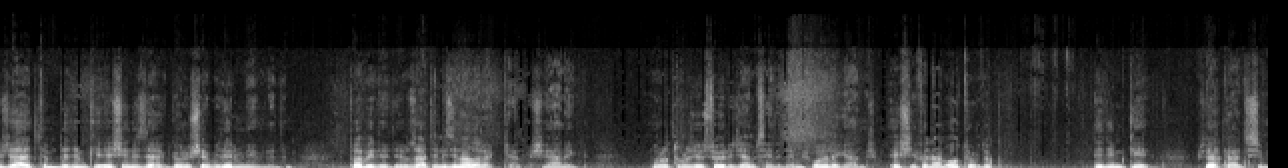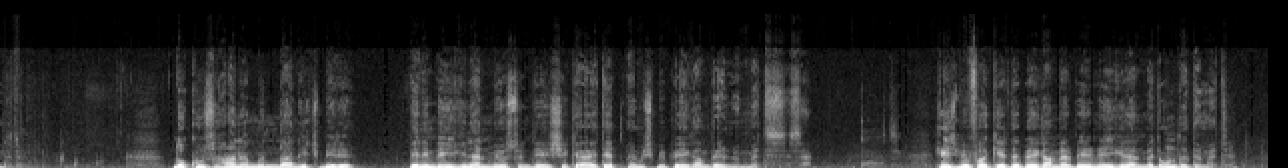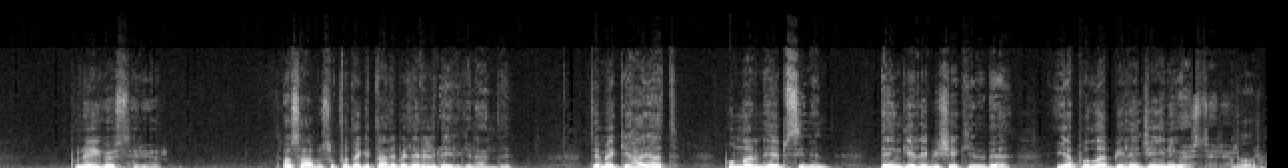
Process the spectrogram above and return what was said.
Rica ettim. Dedim ki eşinize görüşebilir miyim dedim. Tabii dedi. Zaten izin alarak gelmiş. Yani Nurattin Hoca'ya söyleyeceğim seni demiş. O öyle gelmiş. Eşi falan oturduk. Dedim ki güzel kardeşim dedim. Dokuz hanımından hiçbiri benimle ilgilenmiyorsun diye şikayet etmemiş bir peygamberin ümmetisin sen. Hiçbir fakir de peygamber benimle ilgilenmedi onu da demedi. Bu neyi gösteriyor? Ashab-ı Suffa'daki talebeleriyle de ilgilendi. Demek ki hayat bunların hepsinin dengeli bir şekilde yapılabileceğini gösteriyor. Doğru.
